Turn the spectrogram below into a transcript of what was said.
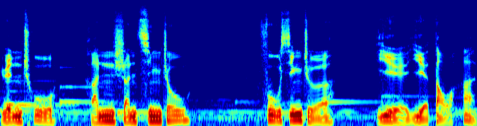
远处寒山轻舟，负行者夜夜盗汗。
